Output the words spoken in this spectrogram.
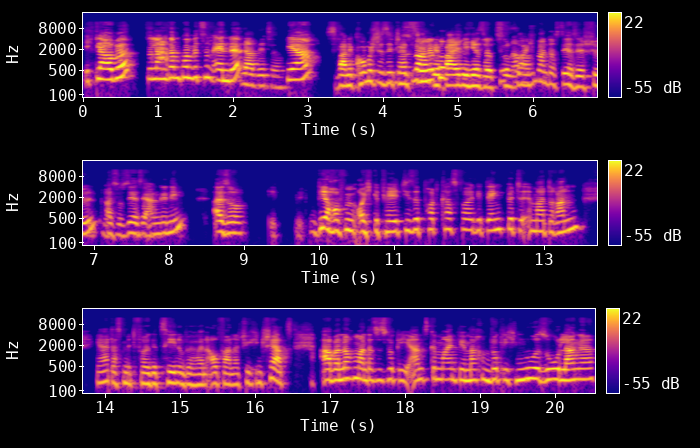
ich glaube, so langsam kommen wir zum Ende. Ja, bitte. Ja, Es war eine komische Situation, eine wir komische beide hier so Situation, aber ich zusammen. fand das sehr, sehr schön. Also sehr, sehr angenehm. Also wir hoffen, euch gefällt diese Podcast-Folge. Denkt bitte immer dran. Ja, das mit Folge 10 und wir hören auf war natürlich ein Scherz. Aber nochmal, das ist wirklich ernst gemeint. Wir machen wirklich nur so lange,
